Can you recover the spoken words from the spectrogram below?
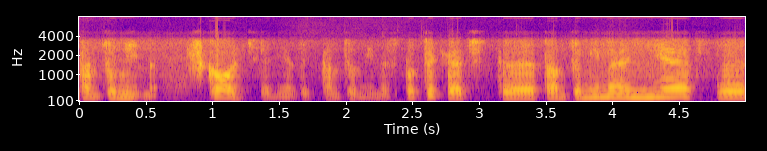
pantomimy szkolić ten język pantomimy, spotykać tę pantomimę nie w, e,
